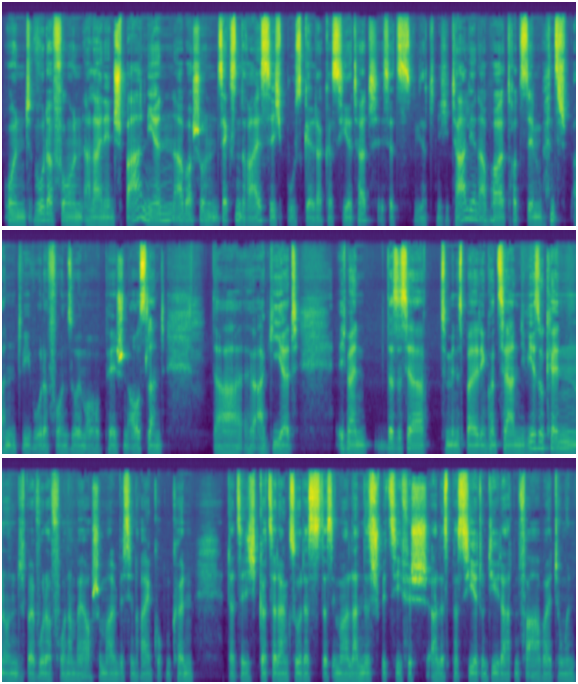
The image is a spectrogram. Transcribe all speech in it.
und Vodafone alleine in Spanien aber schon 36 Bußgelder kassiert hat. Ist jetzt, wie gesagt, nicht Italien, aber trotzdem ganz spannend, wie Vodafone so im europäischen Ausland da äh, agiert ich meine, das ist ja zumindest bei den Konzernen, die wir so kennen und bei Vodafone haben wir ja auch schon mal ein bisschen reingucken können, tatsächlich Gott sei Dank so, dass das immer landesspezifisch alles passiert und die Datenverarbeitungen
